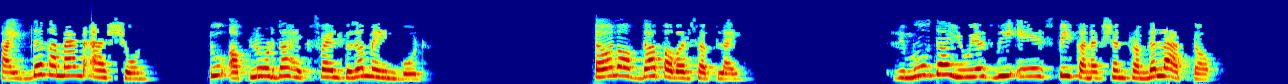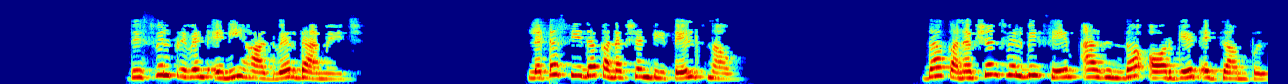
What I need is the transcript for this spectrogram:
Type the command as shown to upload the hex file to the main board. Turn off the power supply. Remove the USB ASP connection from the laptop. This will prevent any hardware damage. Let us see the connection details now. The connections will be same as in the OR gate example.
